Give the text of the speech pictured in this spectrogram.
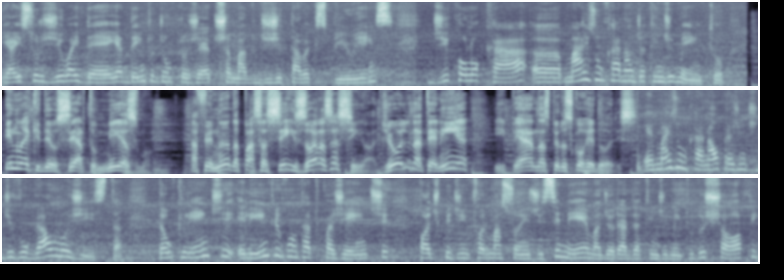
E aí surgiu a ideia, dentro de um projeto chamado Digital Experience, de colocar uh, mais um canal de atendimento. E não é que deu certo mesmo? A Fernanda passa seis horas assim, ó, de olho na telinha e pernas pelos corredores. É mais um canal para a gente divulgar o lojista. Então o cliente ele entra em contato com a gente, pode pedir informações de cinema, de horário de atendimento do shopping,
